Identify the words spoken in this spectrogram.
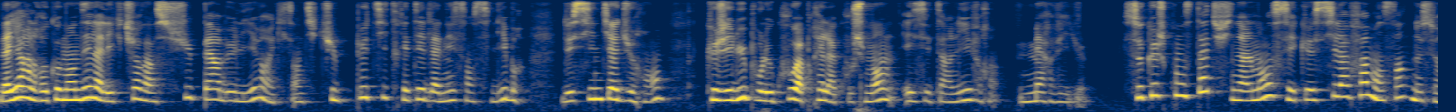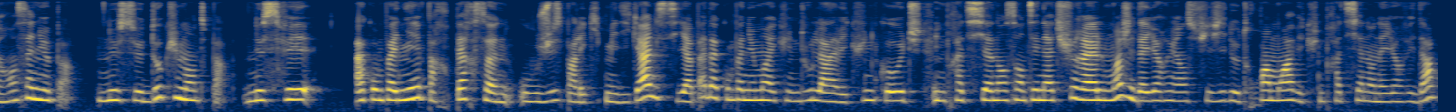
D'ailleurs, elle recommandait la lecture d'un superbe livre qui s'intitule Petit traité de la naissance libre de Cynthia Durand, que j'ai lu pour le coup après l'accouchement, et c'est un livre merveilleux. Ce que je constate finalement, c'est que si la femme enceinte ne se renseigne pas, ne se documente pas, ne se fait accompagné par personne ou juste par l'équipe médicale, s'il n'y a pas d'accompagnement avec une doula, avec une coach, une praticienne en santé naturelle, moi j'ai d'ailleurs eu un suivi de trois mois avec une praticienne en Ayurveda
